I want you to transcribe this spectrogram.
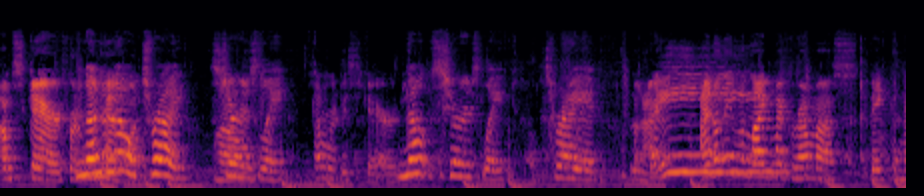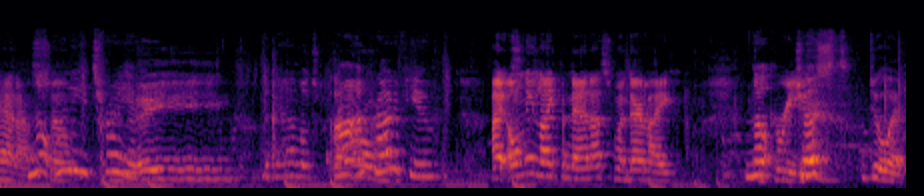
I'm scared for the No, no, banana no, one. try. No. Seriously. I'm really scared. No, seriously. Try it. I, I don't even like my grandma's baked bananas. No, so only try it. Lame. banana looks Uh, I'm proud of you. I only like bananas when they're like No, Green. just do it.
